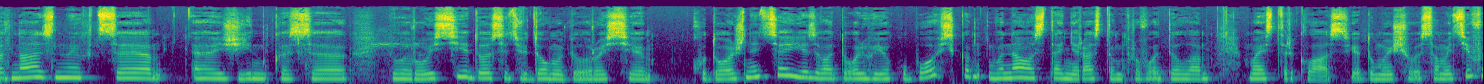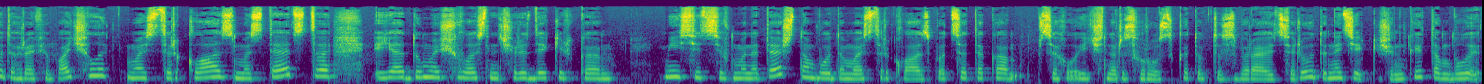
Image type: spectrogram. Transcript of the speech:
Одна з них це е, жінка з Білорусі, досить відома в Білорусі художниця, її звати Ольга Якубовська. Вона останній раз там проводила майстер-клас. Я думаю, що ви саме ці фотографії бачили. Майстер-клас з мистецтва. І я думаю, що власне через декілька місяців в мене теж там буде майстер-клас, бо це така психологічна розгрузка. Тобто збираються люди, не тільки жінки. Там були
